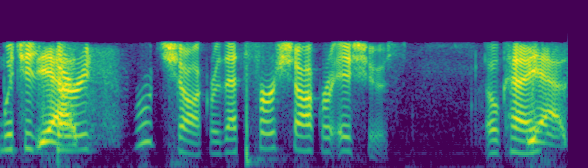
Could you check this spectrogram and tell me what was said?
which is yes. buried root chakra. That's first chakra issues. Okay. Yes.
